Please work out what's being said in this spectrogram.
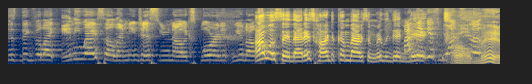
this thing feel like anyway. So let me just, you know, explore it. You know, I will say that it's hard to come by with some really good my dick. thing is once Oh the, man,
